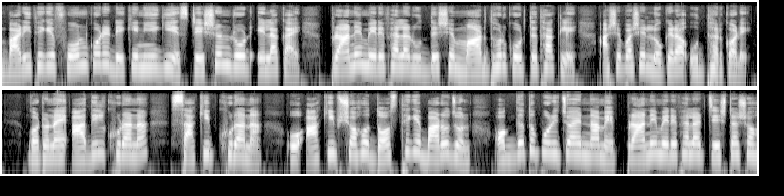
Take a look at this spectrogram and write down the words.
বাড়ি থেকে ফোন করে ডেকে নিয়ে গিয়ে স্টেশন রোড এলাকায় প্রাণে মেরে ফেলার উদ্দেশ্যে মারধর করতে থাকলে আশেপাশের লোকেরা উদ্ধার করে। ঘটনায় আদিল খুরানা, সাকিব খুরানা ও আকিব সহ দশ থেকে বারো জন অজ্ঞাত পরিচয়ের নামে প্রাণে মেরে ফেলার চেষ্টাসহ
